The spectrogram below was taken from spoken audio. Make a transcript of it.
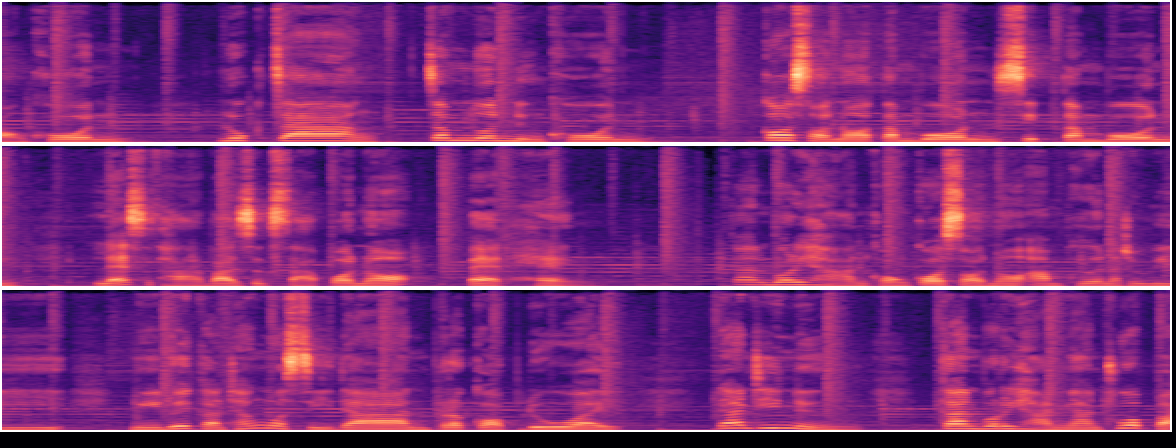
2 คน ลูกจ้างจำนวน 1 คนกศนตำบล 10 ตำบล และสถาบันศึกษาปนะ8แห่ง การบริหารของกศนอำเภอนาทวี มีด้วยกันทั้งหมด 4 ด้านประกอบด้วย ด้านที่ 1 การบริหารงานทั่วไป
